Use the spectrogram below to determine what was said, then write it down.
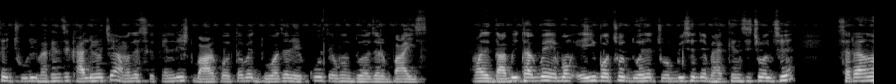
সেই চুরির ভ্যাকেন্সি খালি হয়েছে, আমাদের সেকেন্ড লিস্ট বার করতে হবে দু হাজার একুশ এবং দু হাজার বাইশ। আমাদের দাবি থাকবে এবং এই বছর দু হাজার চব্বিশে যে ভ্যাকেন্সি চলছে, সেটা যেন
